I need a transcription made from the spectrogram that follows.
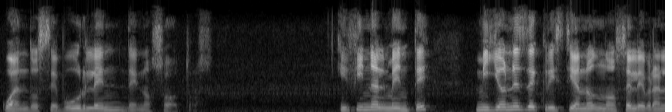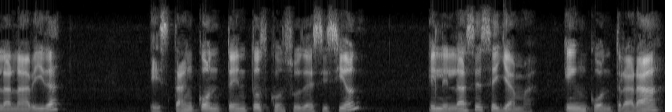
cuando se burlen de nosotros. Y finalmente, millones de cristianos no celebran la Navidad. ¿Están contentos con su decisión? El enlace se llama Encontrará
